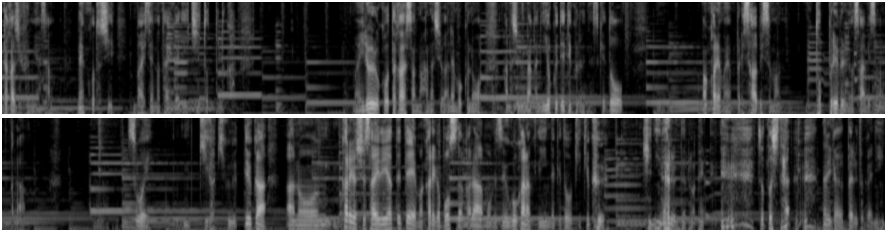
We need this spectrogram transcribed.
高地文也さん、ね、今年焙煎の大会で1位取ったとか。まあ、いろいろこう高橋さんの話はね僕の話の中によく出てくるんですけど、うん。まあ、彼もやっぱりサービスマントップレベルのサービスマンだから、うん、すごい気が利くっていうか、あの、彼が主催でやってて、まあ、彼がボスだからもう別に動かなくていいんだけど結局 気になるんだろうね。ちょっとした何かだったりとかに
